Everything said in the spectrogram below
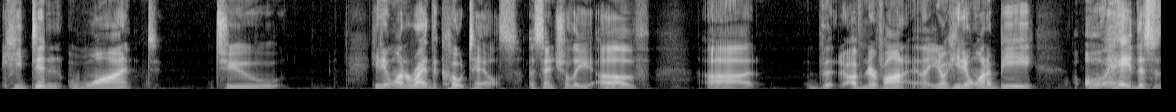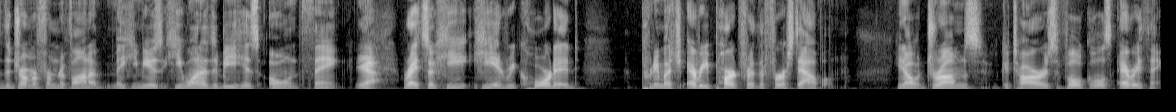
he didn't want to. He didn't want to ride the coattails, essentially, of uh, the, of Nirvana. You know, he didn't want to be, oh, hey, this is the drummer from Nirvana making music. He wanted to be his own thing, yeah. right? So he he had recorded pretty much every part for the first album. You know, drums, guitars, vocals, everything.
